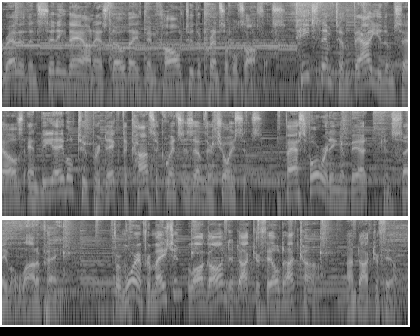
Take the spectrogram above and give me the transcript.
rather than sitting down as though they've been called to the principal's office. Teach them to value themselves and be able to predict the consequences of their choices. Fast forwarding a bit can save a lot of pain. For more information, log on to drphil.com. I'm Dr. Phil.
